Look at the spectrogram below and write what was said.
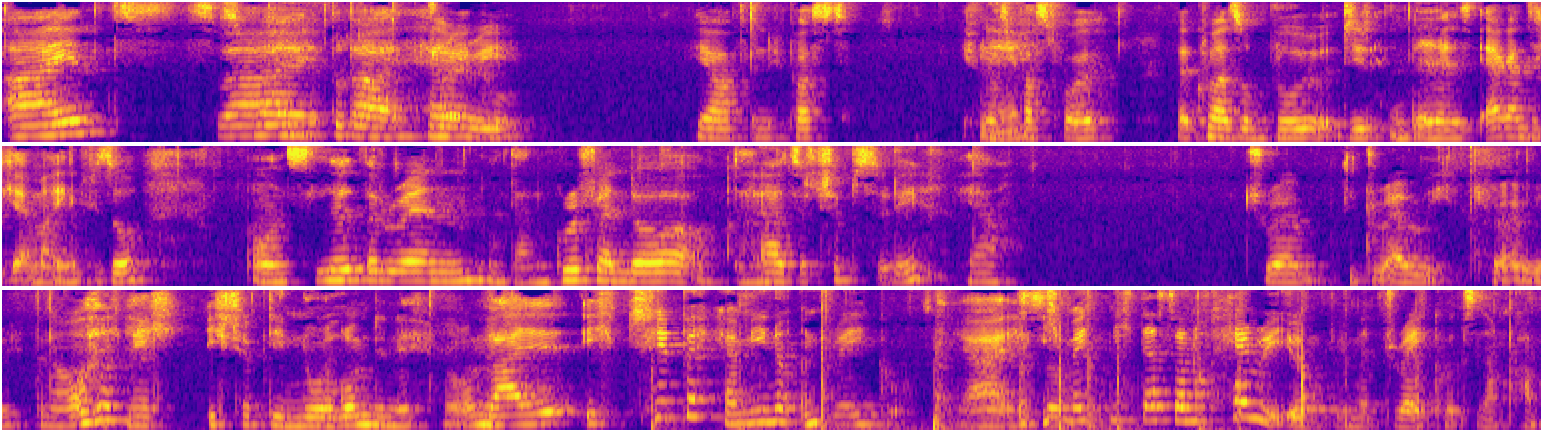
Eins, zwei, Zwei, drei. drei. Harry. Ja, finde ich passt. Ich finde, Nee. das passt voll. Weil guck mal, so bö- die, die ärgern sich ja immer irgendwie so. Und Slytherin und dann Gryffindor und dann. Also du die? Ja, Dra Drarry. Drarry, genau. Nicht. Ich chipp die null. Warum denn nicht? Warum nicht? Weil ich chippe Hermine und Draco. Ja, ich Und so. ich möchte nicht, dass da noch Harry irgendwie mit Draco zusammenkommt.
